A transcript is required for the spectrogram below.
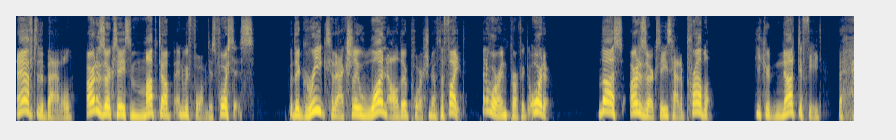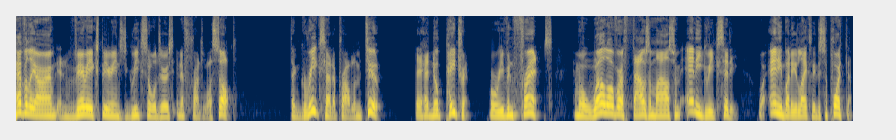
After the battle, Artaxerxes mopped up and reformed his forces. But the Greeks had actually won all their portion of the fight and were in perfect order. Thus, Artaxerxes had a problem. He could not defeat the heavily armed and very experienced Greek soldiers in a frontal assault. The Greeks had a problem too. They had no patron, or even friends, and were well over a thousand miles from any Greek city, or anybody likely to support them.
